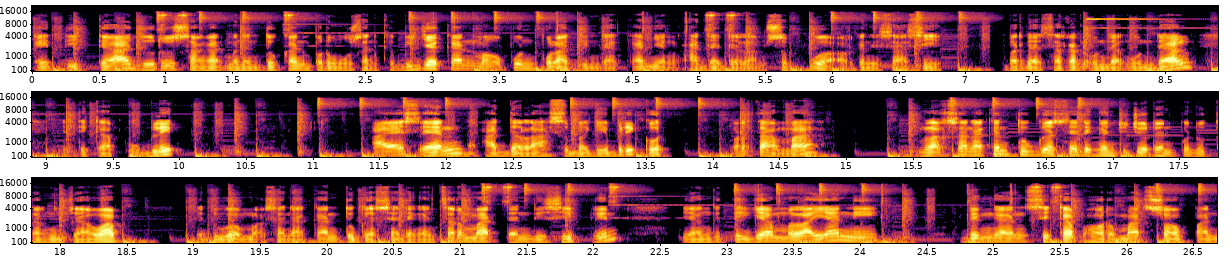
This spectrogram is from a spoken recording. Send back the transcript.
etika justru sangat menentukan perumusan kebijakan maupun pola tindakan yang ada dalam sebuah organisasi. Berdasarkan undang-undang etika publik, ASN adalah sebagai berikut. Pertama, melaksanakan tugasnya dengan jujur dan penuh tanggung jawab. Kedua, melaksanakan tugasnya dengan cermat dan disiplin. Yang ketiga, melayani dengan sikap hormat sopan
